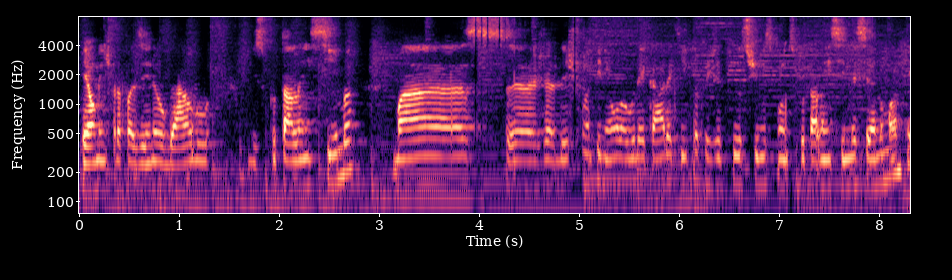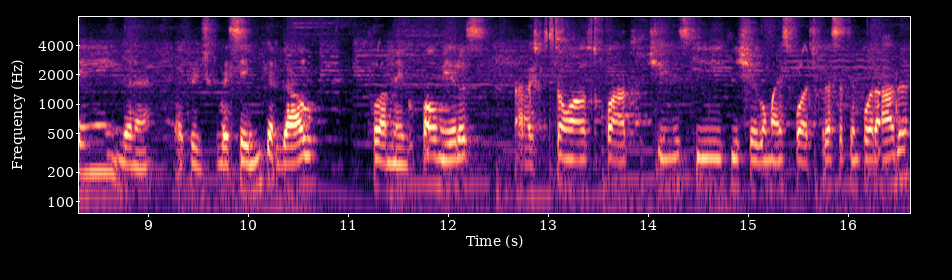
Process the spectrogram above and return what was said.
realmente para fazerem o Galo disputar lá em cima, mas uh, já deixo uma opinião logo de cara aqui que eu acredito que os times que vão disputar lá em cima esse ano mantêm ainda, né? Eu acredito que vai ser Inter, Galo, Flamengo, Palmeiras. Acho que são os quatro times que, que chegam mais fortes para essa temporada.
